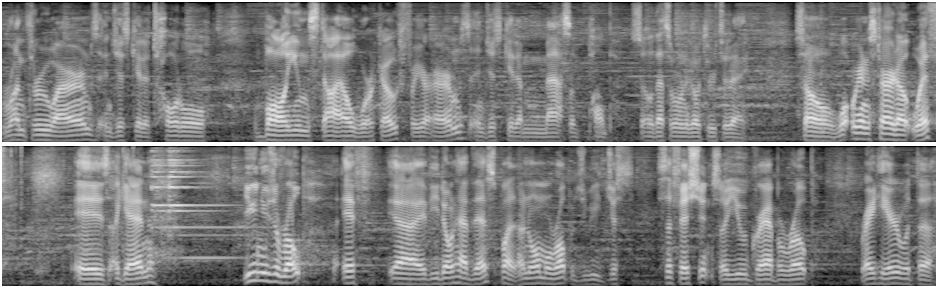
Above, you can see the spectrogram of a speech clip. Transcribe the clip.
run through arms and just get a total volume style workout for your arms and just get a massive pump. So that's what I'm gonna go through today. So what we're gonna start out with is again, you can use a rope if, uh, if you don't have this, but a normal rope would be just sufficient. So you would grab a rope right here with the,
